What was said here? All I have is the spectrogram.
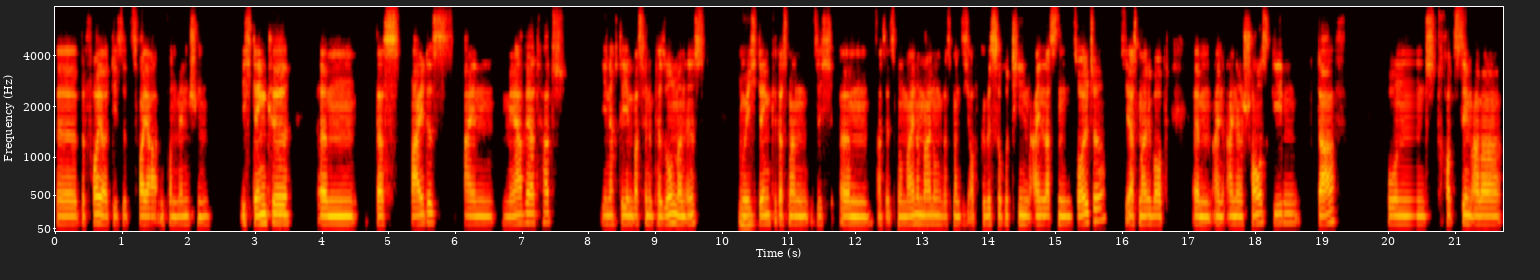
äh, befeuert, diese zwei Arten von Menschen. Ich denke, ähm, dass beides einen Mehrwert hat, je nachdem, was für eine Person man ist. Nur Mhm. ich denke, dass man sich, ähm, also jetzt nur meine Meinung, dass man sich auf gewisse Routinen einlassen sollte, sich erstmal überhaupt ähm, ein, eine Chance geben darf. Und trotzdem aber,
